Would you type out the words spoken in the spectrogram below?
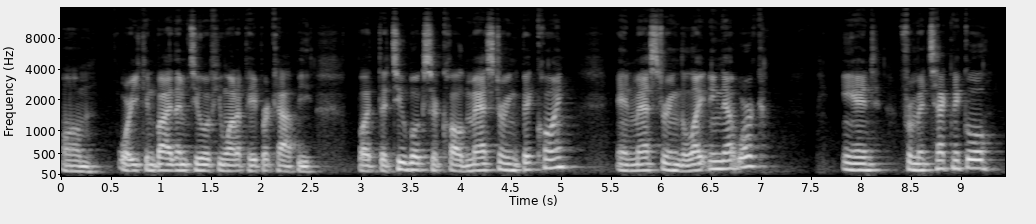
um, or you can buy them too if you want a paper copy. But the two books are called Mastering Bitcoin and Mastering the Lightning Network. And from a technical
